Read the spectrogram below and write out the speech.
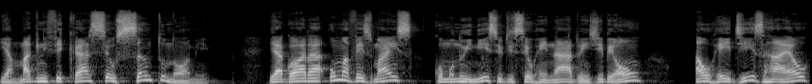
e a magnificar seu santo nome. E agora, uma vez mais, como no início de seu reinado em Gibeon, ao rei de Israel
